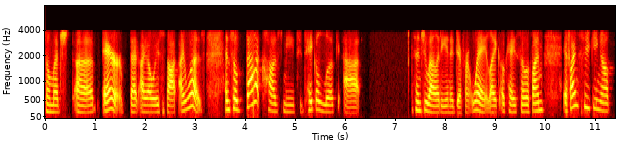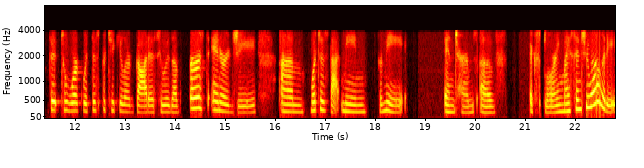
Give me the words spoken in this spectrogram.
so much uh, air that I always thought I was. And so that caused me to take a look at sensuality in a different way like okay so if i'm if i'm seeking out the, to work with this particular goddess who is of earth energy um what does that mean for me in terms of exploring my sensuality.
